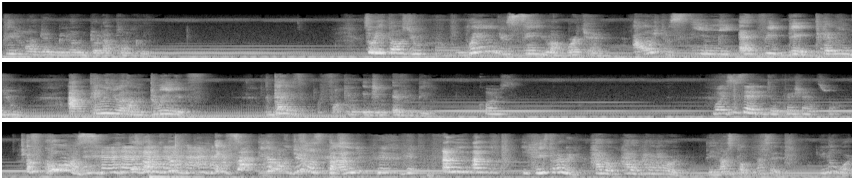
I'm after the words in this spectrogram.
300 million dollar company. So he tells you, when you say you are working, I want you to see me every day telling you, I'm telling you and I'm doing it. The guy is fucking aging every day. Of course. But he said it to patience, so. Of course. exactly. You know, hard work. Then he now stopped. He now said, you know what?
